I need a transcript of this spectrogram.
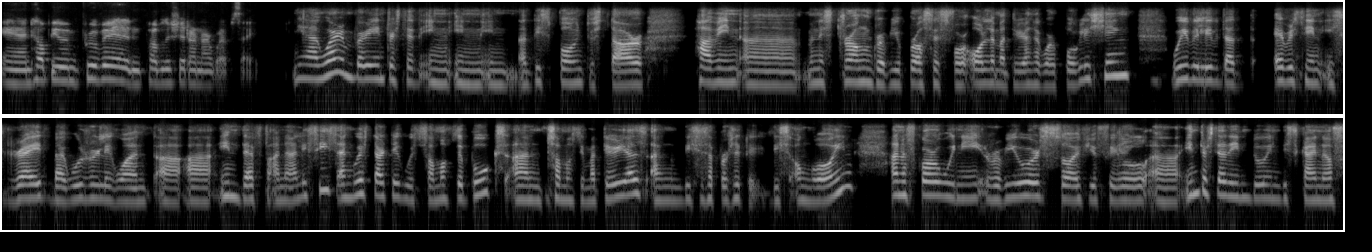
and help you improve it and publish it on our website. Yeah, we're very interested in, in, in at this point to start having uh, a strong review process for all the materials that we're publishing. We believe that everything is great, but we really want uh, uh, in-depth analysis. And we started with some of the books and some of the materials, and this is a project that is ongoing. And of course, we need reviewers. So if you feel uh, interested in doing this kind of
